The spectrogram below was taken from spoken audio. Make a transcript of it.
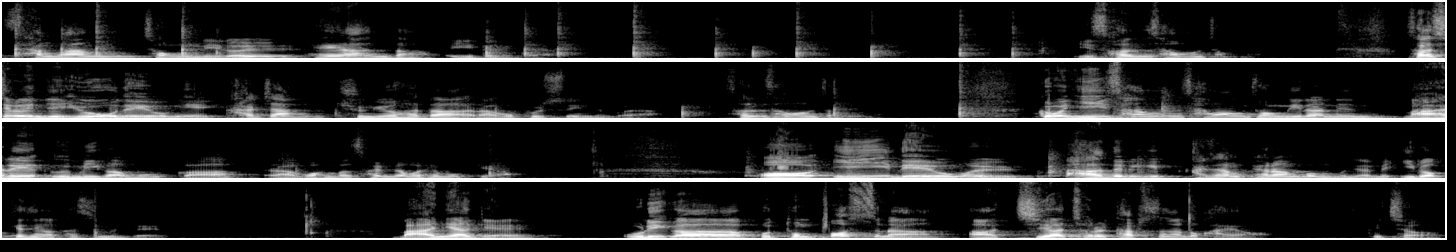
상황 정리를 해야 한다. 이게 되는 거예요. 이 선 상황 정리. 사실은 이제 요 내용이 가장 중요하다라고 볼 수 있는 거예요. 선 상황 정리. 그러면 이 상, 상황 정리라는 말의 의미가 뭘까라고 한번 설명을 해볼게요. 어, 이 내용을 받아들이기 가장 편한 건 뭐냐면 이렇게 생각하시면 돼요. 만약에 우리가 보통 버스나 아, 지하철을 탑승하러 가요. 그쵸?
